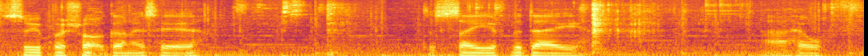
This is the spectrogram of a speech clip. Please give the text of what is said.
Super Shotgun is here to save the day. Our health.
